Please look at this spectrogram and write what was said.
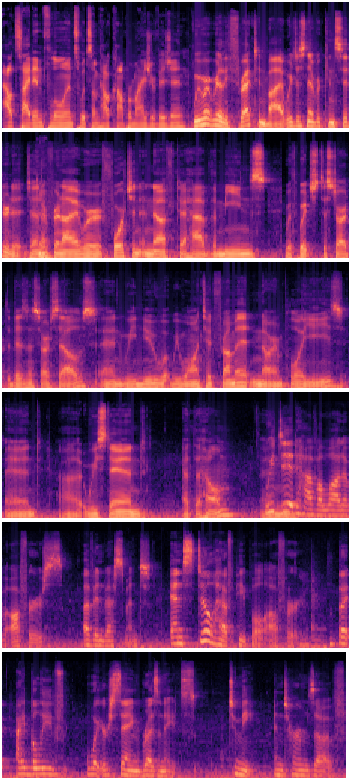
outside influence would somehow compromise your vision? We weren't really threatened by it. We just never considered it. Jennifer yeah. and I were fortunate enough to have the means with which to start the business ourselves, and we knew what we wanted from it and our employees, and uh, we stand at the helm we did have a lot of offers of investment and still have people offer. But I believe what you're saying resonates to me in terms of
